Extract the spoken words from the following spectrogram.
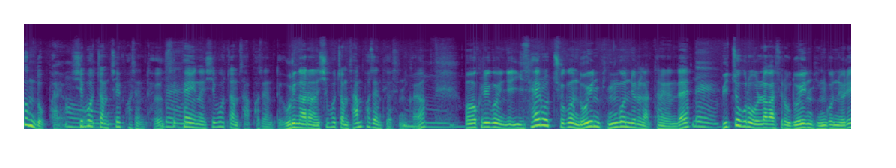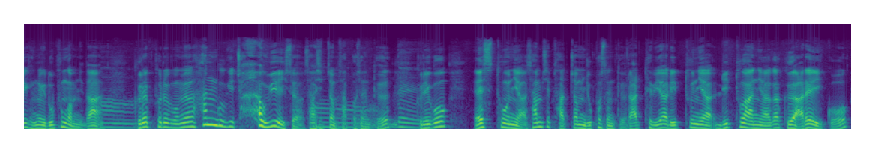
조금 높아요. 어. 15.7%, 네. 스페인은 15.4%, 우리나라는 15.3%였으니까요. 음. 어 그리고 이제 이 세로 축은 노인 빈곤율을 나타내는데 네. 위쪽으로 올라갈수록 노인 빈곤율이 굉장히 높은 겁니다. 아. 그래프를 보면 한국이 저 위에 있어요. 40.4%. 어, 네. 그리고 에스토니아 34.6%, 라트비아, 리투니아, 리투아니아가 그 아래에 있고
